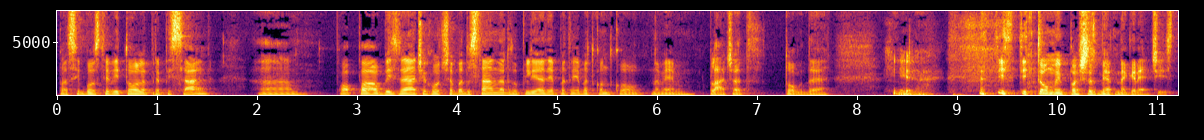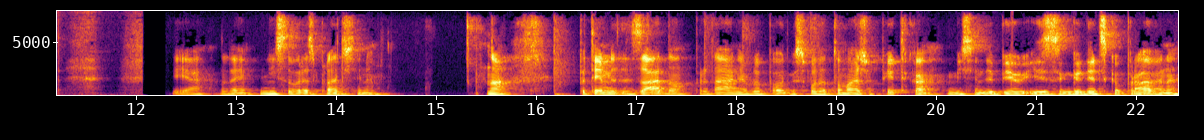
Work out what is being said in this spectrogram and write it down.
pa si boste vi tole prepisali. Um, pa, pa v bistvu, ja, če hočete pa do standarda vplivati, je pa treba tako, tako ne vem, plačati to, da yeah. Ja. tisti to mi pa še zmer ne gre čist. Ja, le, niso brezplačni. No, potem zadnjo predavanje je bilo pa od gospoda Tomaža Petka, mislim, da je bil iz Geodetske uprave. Ne?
